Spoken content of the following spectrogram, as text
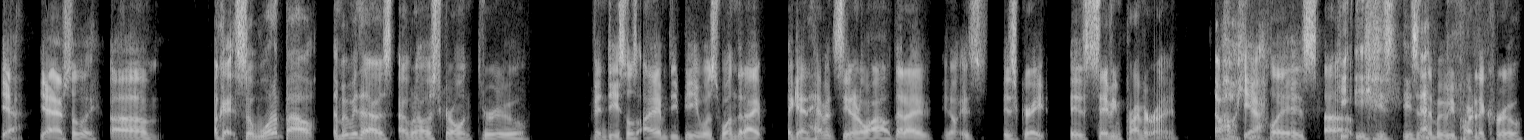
Yeah, yeah, absolutely. Um, okay, so what about a movie that I was when I was scrolling through Vin Diesel's IMDb was one that I again haven't seen in a while that I you know is is great is Saving Private Ryan. Oh yeah, he plays. Uh, he, he's he's in the movie part of the crew.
